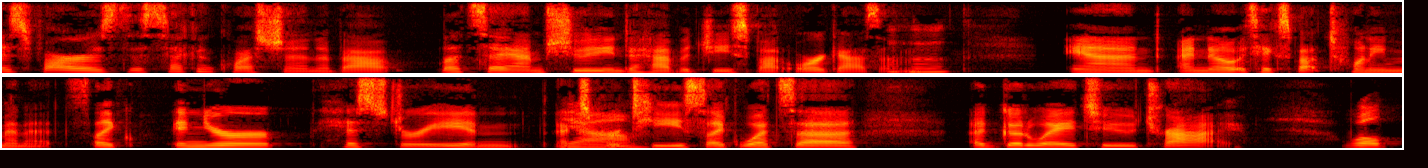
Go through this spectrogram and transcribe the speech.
As far as the second question about, let's say I'm shooting to have a G spot orgasm, Mhm. and I know it takes about 20 minutes. Like in your history and Yeah. expertise, like what's a a good way to try? Well,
